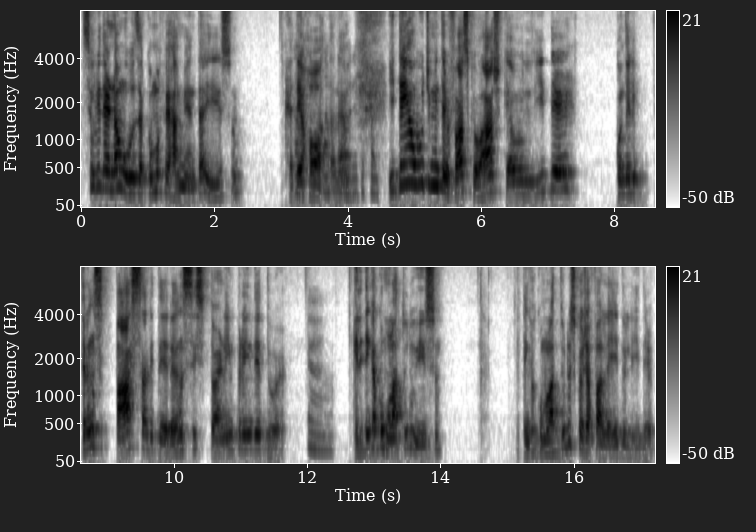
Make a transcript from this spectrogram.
se o líder não usa como ferramenta isso, é tá, derrota, tá né? Fora, tá e tem a última interface que eu acho, que é o líder quando ele transpassa a liderança e se torna empreendedor. Ah. Ele tem que acumular tudo isso. Ele tem que acumular tudo isso que eu já falei do líder.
